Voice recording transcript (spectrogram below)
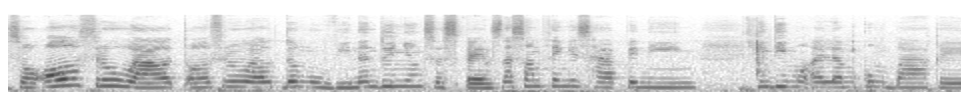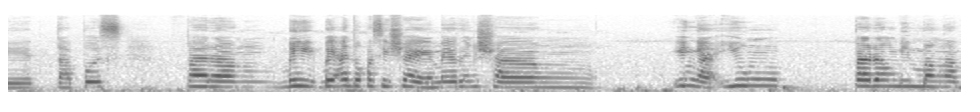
So, all throughout, all throughout the movie, nandun yung suspense na something is happening, hindi mo alam kung bakit. Tapos, parang, may, may ano kasi siya eh, meron siyang, yun nga, yung parang may mga,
